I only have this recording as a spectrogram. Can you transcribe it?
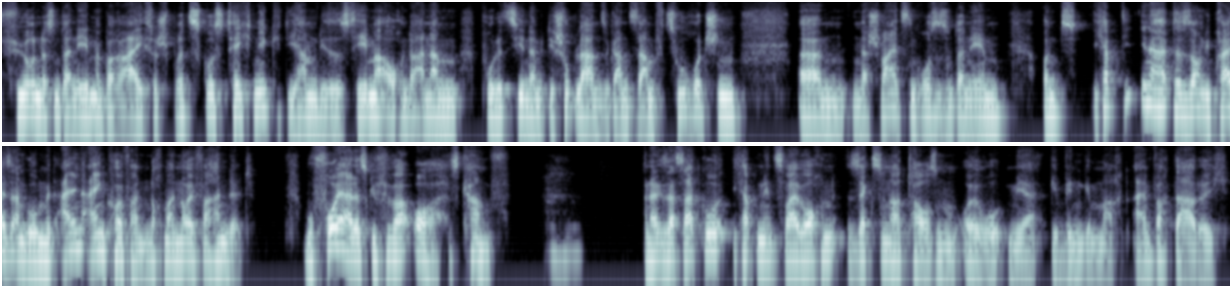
führendes Unternehmen im Bereich so Spritzgusstechnik. Die haben dieses Thema auch unter anderem produzieren, damit die Schubladen so ganz sanft zurutschen. Ähm, in der Schweiz ein großes Unternehmen. Und ich habe innerhalb der Saison die Preise angehoben, mit allen Einkäufern nochmal neu verhandelt. Wo vorher das Gefühl war, oh, das ist Kampf. Mhm. Und er hat gesagt, Satko, ich habe in den zwei Wochen 600.000 Euro mehr Gewinn gemacht. Einfach dadurch,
